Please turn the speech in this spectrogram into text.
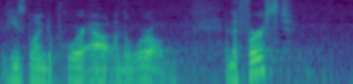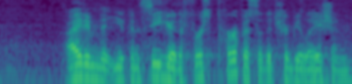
that He's going to pour out on the world. And the first item that you can see here, the first purpose of the tribulation,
